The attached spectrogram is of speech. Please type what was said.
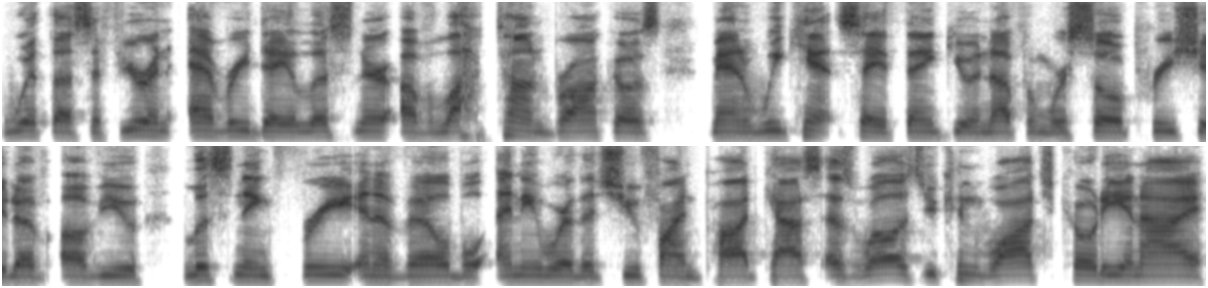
with us. If you're an everyday listener of Locked On Broncos, man, we can't say thank you enough. And we're so appreciative of you listening free and available anywhere that you find podcasts, as well as you can watch Cody and I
